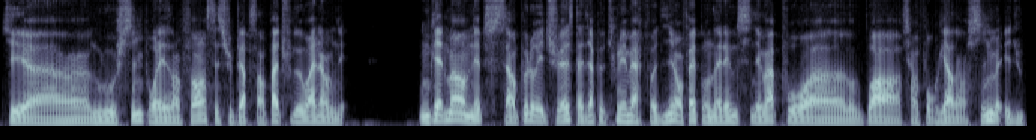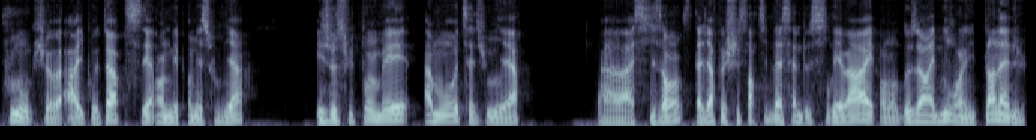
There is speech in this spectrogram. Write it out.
qui est euh, un nouveau film pour les enfants, c'est super sympa, tu devrais l'emmener. Donc elle m'a emmené parce que c'est un peu le rituel, c'est-à-dire que tous les mercredis, en fait, on allait au cinéma pour euh, voir, enfin pour regarder un film. Et du coup, donc euh, Harry Potter, c'est un de mes premiers souvenirs. Et je suis tombé amoureux de cet univers euh, à 6 ans, c'est-à-dire que je suis sorti de la salle de cinéma et pendant deux heures et demie, j'en ai plein la vue.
